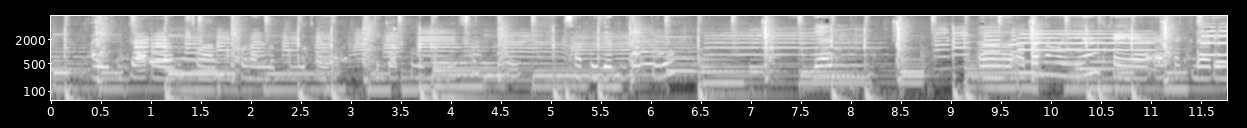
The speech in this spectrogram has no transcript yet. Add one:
di air garam selama kurang lebih kayak 30 menit sampai satu jam gitu. Dan uh, apa namanya kayak efek dari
